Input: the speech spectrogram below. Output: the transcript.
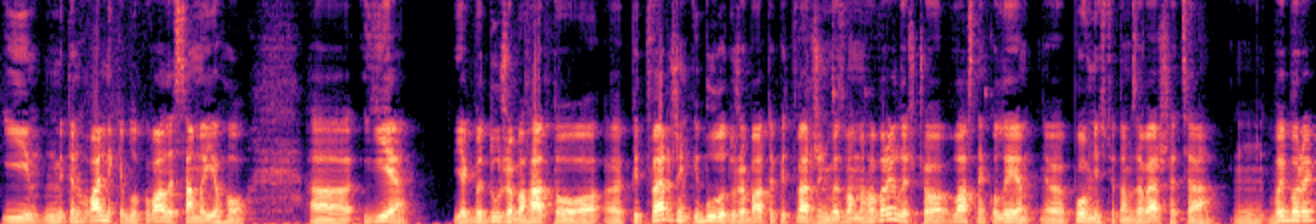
і мітингувальники блокували саме його. Є якби дуже багато е, підтверджень, і було дуже багато підтверджень. Ми з вами говорили, що власне, коли е, повністю там завершаться вибори,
